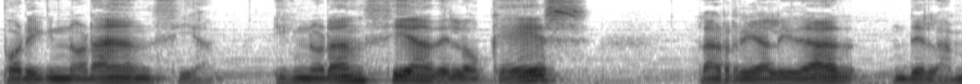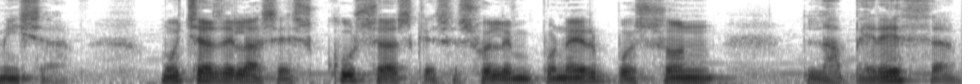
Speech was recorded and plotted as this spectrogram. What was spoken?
por ignorancia, ignorancia de lo que es la realidad de la misa. Muchas de las excusas que se suelen poner pues son la pereza,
